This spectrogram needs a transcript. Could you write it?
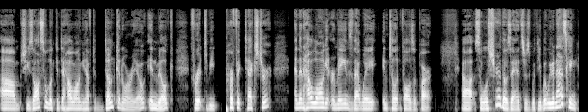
Um, she's also looked into how long you have to dunk an Oreo in milk for it to be perfect texture, and then how long it remains that way until it falls apart. Uh, so we'll share those answers with you. But we've been asking,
